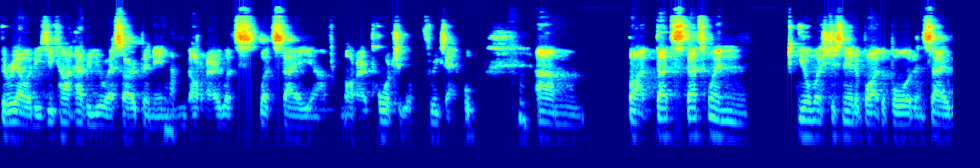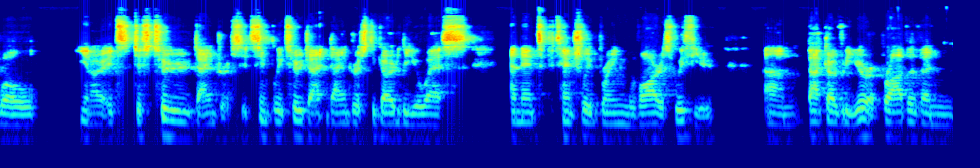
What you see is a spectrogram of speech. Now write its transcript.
the realities. You can't have a US Open in I don't know. Let's let's say um, I don't know Portugal, for example. Um, but that's that's when you almost just need to bite the board and say, well, you know, it's just too dangerous. It's simply too da- dangerous to go to the US and then to potentially bring the virus with you um, back over to Europe rather than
